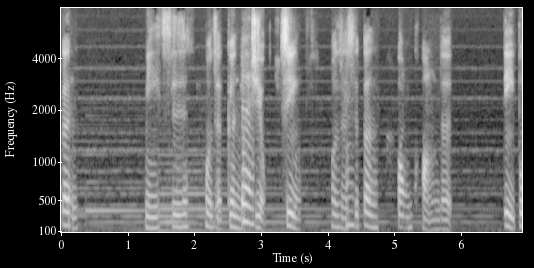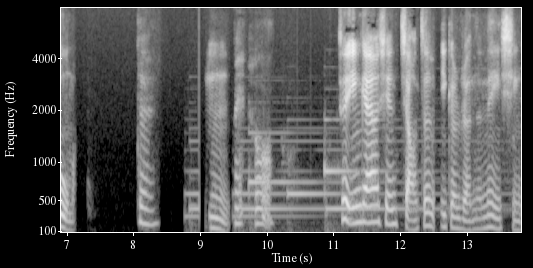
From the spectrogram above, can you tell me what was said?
更迷失或者更对。窘境，或者是更疯狂的地步嘛。对，嗯，没错，所以应该要先矫正一个人的内心，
